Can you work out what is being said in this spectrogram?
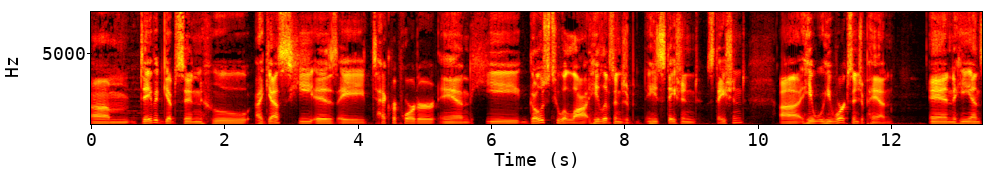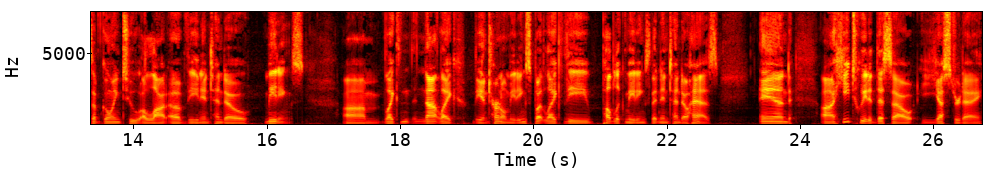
Um, David Gibson, who I guess he is a tech reporter, and he goes to a lot. He lives in. He's stationed. Stationed. Uh, he he works in Japan, and he ends up going to a lot of the Nintendo meetings. Um, like not like the internal meetings, but like the public meetings that Nintendo has, and uh, he tweeted this out yesterday,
